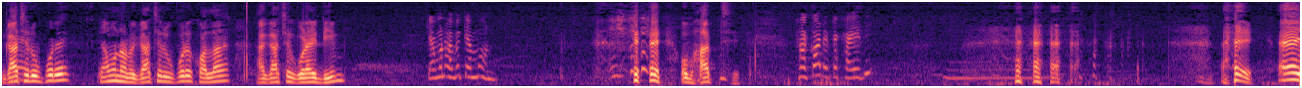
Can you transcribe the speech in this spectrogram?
গাছের উপরে কেমন হবে? গাছের উপরে কলা আর গাছের গোড়ায় ডিম? কেমন হবে কেমন? ও ভাবছে। হ্যাঁ কর এটা খাইয়ে দি। এই, এই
